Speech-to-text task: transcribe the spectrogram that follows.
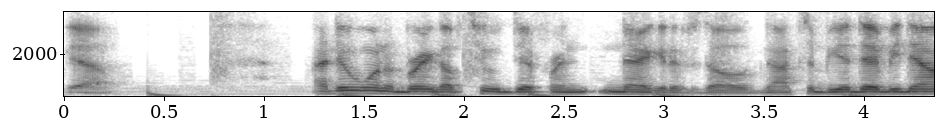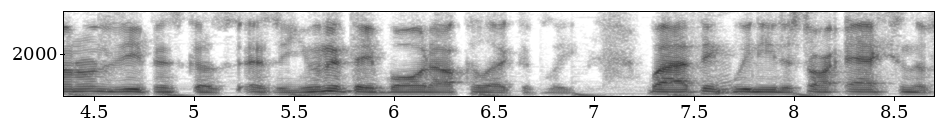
Yeah. I do want to bring up two different negatives, though, not to be a Debbie down on the defense, because as a unit they balled out collectively. But I think mm-hmm. we need to start asking of,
